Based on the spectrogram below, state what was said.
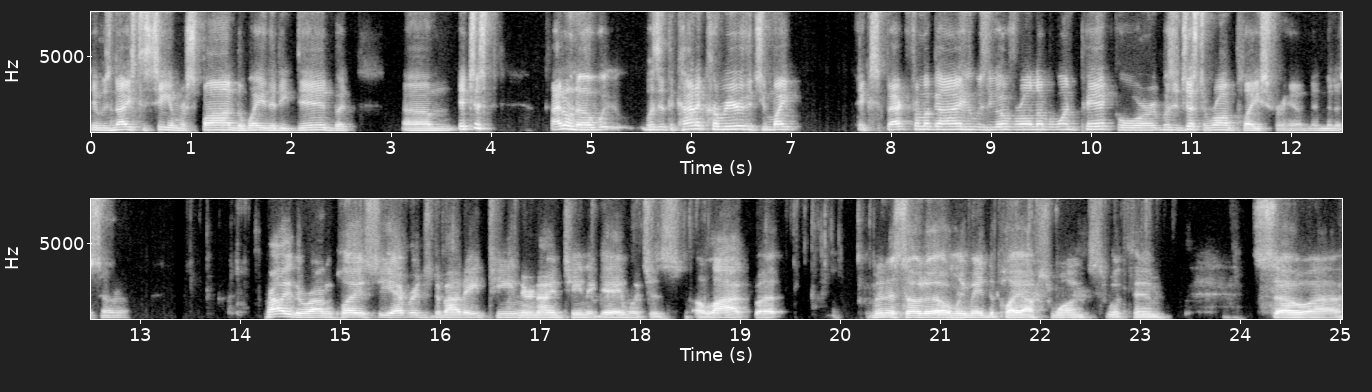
it was nice to see him respond the way that he did, but um, it just, I don't know, was it the kind of career that you might expect from a guy who was the overall number one pick, or was it just the wrong place for him in Minnesota? Probably the wrong place. He averaged about 18 or 19 a game, which is a lot, but Minnesota only made the playoffs once with him. So uh,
